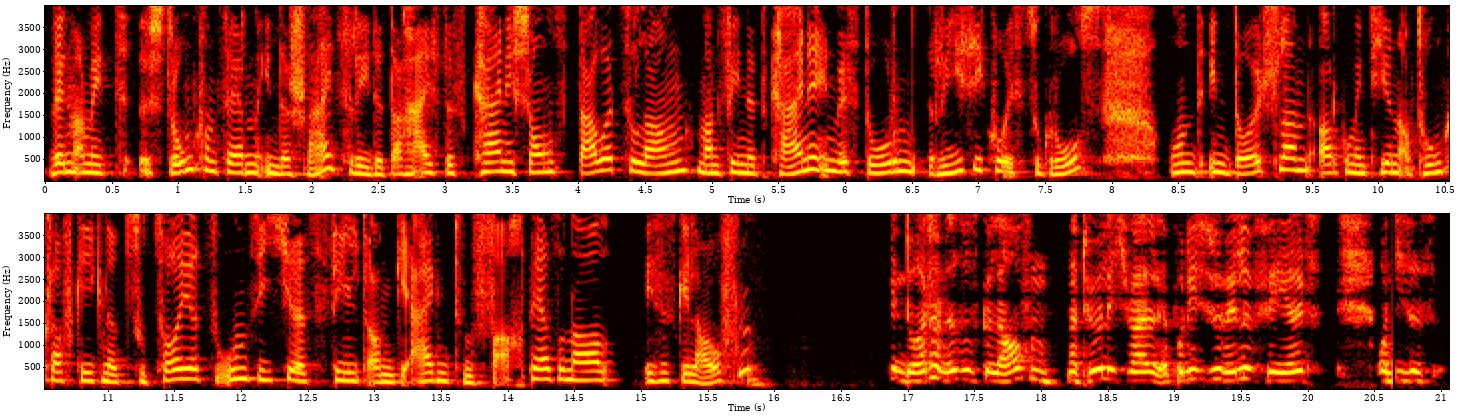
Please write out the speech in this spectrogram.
Wenn man mit Stromkonzernen in der Schweiz redet, da heißt es, keine Chance, dauert zu lang, man findet keine Investoren, Risiko ist zu groß. Und in Deutschland argumentieren Atomkraftgegner zu teuer, zu unsicher, es fehlt an geeignetem Fachpersonal. Ist es gelaufen? In Deutschland ist es gelaufen, natürlich, weil der politische Wille fehlt. Und dieses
